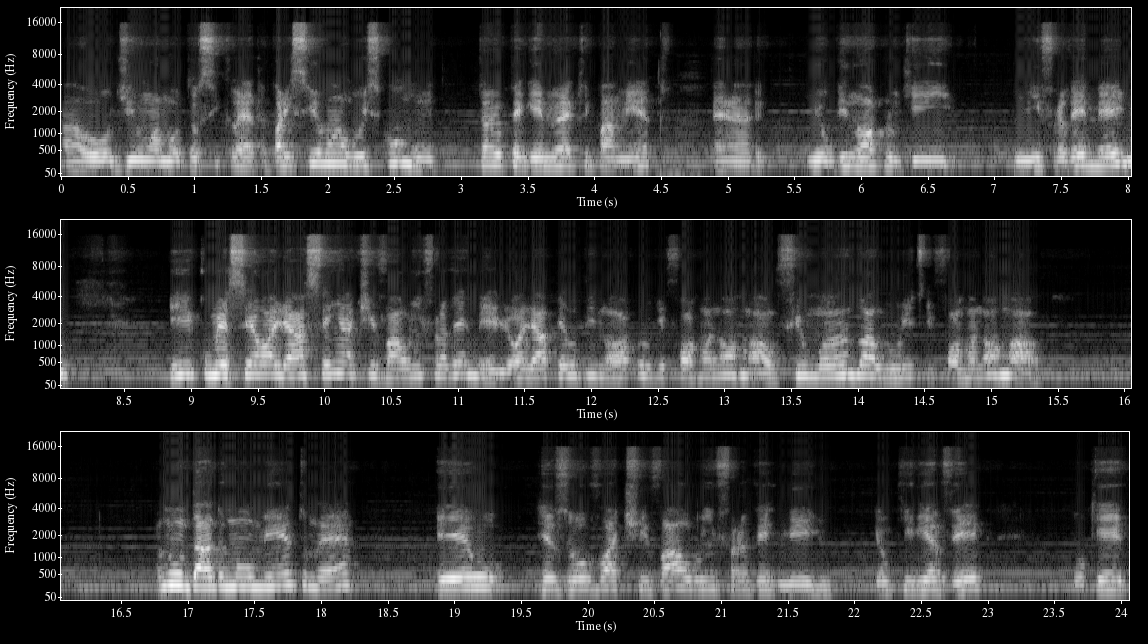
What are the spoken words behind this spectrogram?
ah, ou de uma motocicleta. Parecia uma luz comum. Então eu peguei meu equipamento, é, meu binóculo de infravermelho e comecei a olhar sem ativar o infravermelho, olhar pelo binóculo de forma normal, filmando a luz de forma normal. Num dado momento, né, eu resolvo ativar o infravermelho. Eu queria ver, porque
